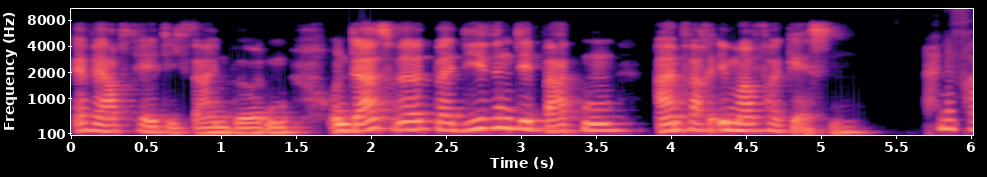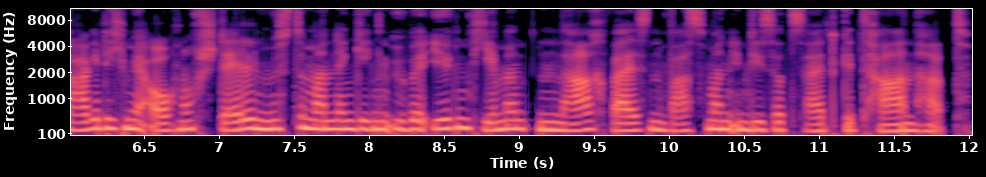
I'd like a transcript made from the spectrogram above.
erwerbstätig sein würden. Und das wird bei diesen Debatten einfach immer vergessen. Eine Frage, die ich mir auch noch stelle, müsste man denn gegenüber irgendjemandem nachweisen, was man in dieser Zeit getan hat?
